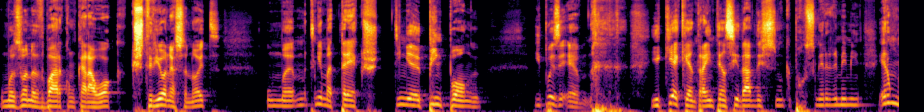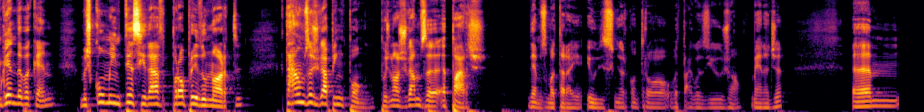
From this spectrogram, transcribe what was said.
uma zona de bar com karaoke que estreou nessa noite. Uma, tinha matrecos, tinha ping-pong e depois é. e aqui é que entra a intensidade deste senhor, que pá, o senhor era mesmo. Era um ganda bacana, mas com uma intensidade própria do norte, que estávamos a jogar ping-pong. Depois nós jogámos a, a pares. Demos uma tareia, eu e o senhor contra o Batáguas e o João, manager. Um,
